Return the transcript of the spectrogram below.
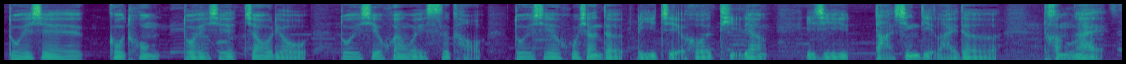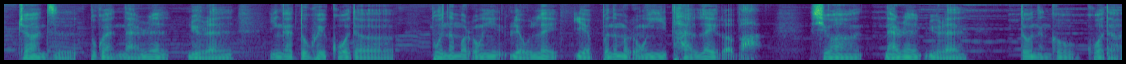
多一些沟通，多一些交流，多一些换位思考，多一些互相的理解和体谅，以及打心底来的疼爱，这样子，不管男人、女人，应该都会过得。不那么容易流泪，也不那么容易太累了吧？希望男人女人都能够过得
